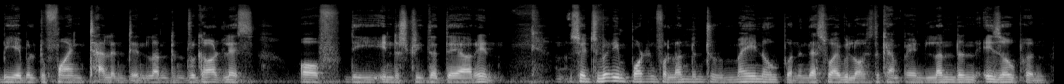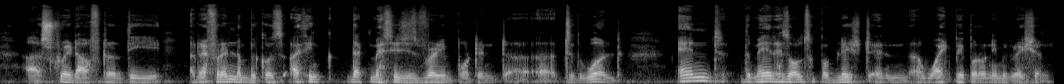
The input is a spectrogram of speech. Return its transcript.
be able to find talent in London, regardless of the industry that they are in. So it's very important for London to remain open, and that's why we launched the campaign London is Open uh, straight after the referendum, because I think that message is very important uh, uh, to the world. And the mayor has also published a white paper on immigration,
